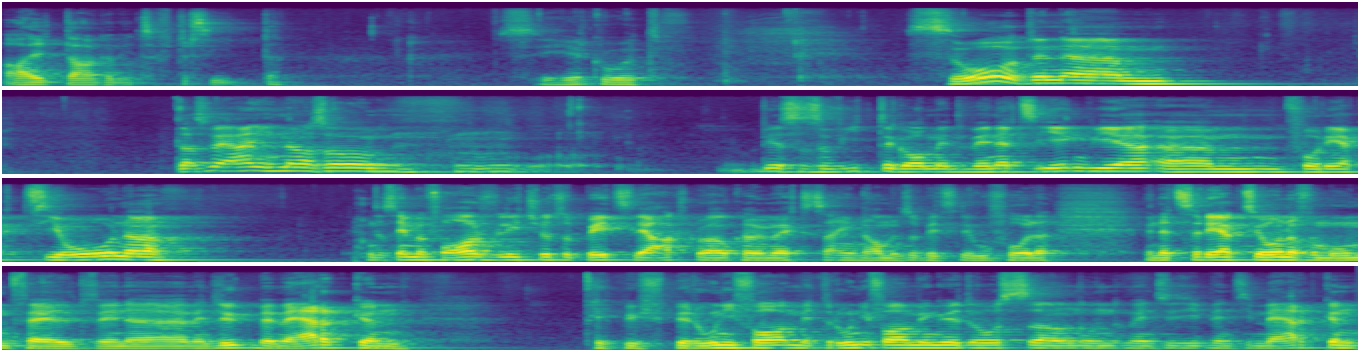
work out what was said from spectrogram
Alltag auf der Seite. Sehr gut. So, dann ähm, das wäre eigentlich noch so, wie es so weitergeht, wenn jetzt irgendwie ähm, von Reaktionen, das haben wir vorher vielleicht schon so ein bisschen angesprochen, aber ich möchte es eigentlich noch mal so ein bisschen aufholen, wenn jetzt Reaktionen vom Umfeld, wenn, äh, wenn die Leute bemerken, vielleicht bist du Uniform, mit der Uniform irgendwie draußen und, und wenn, sie, wenn sie merken,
